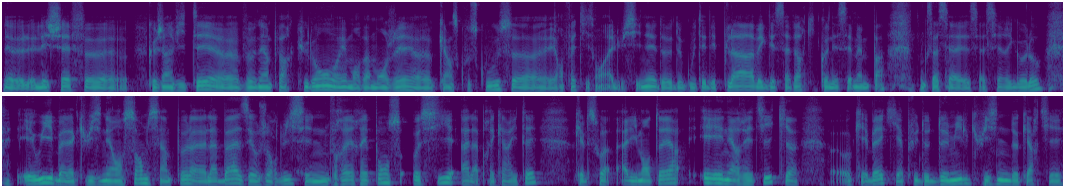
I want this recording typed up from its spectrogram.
Le- les chefs euh, que j'ai invités euh, venaient un peu à reculons. Oui, mais on va manger euh, 15 couscous. et en fait, ils ont halluciné de, de goûter des plats avec des saveurs qu'ils connaissaient même pas. Donc ça, c'est assez rigolo. Et oui, bah, la cuisiner ensemble, c'est un peu la, base. Et aujourd'hui, c'est une vraie réponse aussi à la précarité, qu'elle soit alimentaire et énergétique. Euh, Au Québec, il y a plus de 2000 cuisines de quartier.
